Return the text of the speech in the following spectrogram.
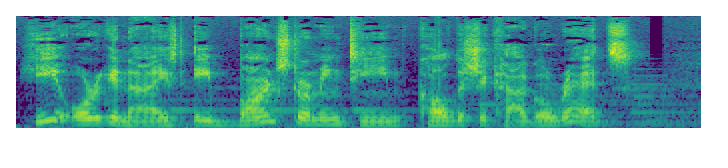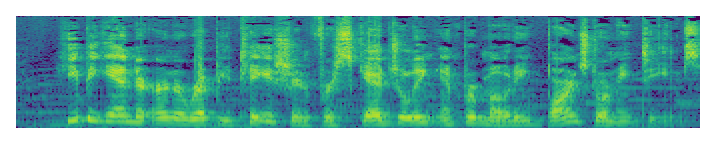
he organized a barnstorming team called the Chicago Reds. He began to earn a reputation for scheduling and promoting barnstorming teams.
